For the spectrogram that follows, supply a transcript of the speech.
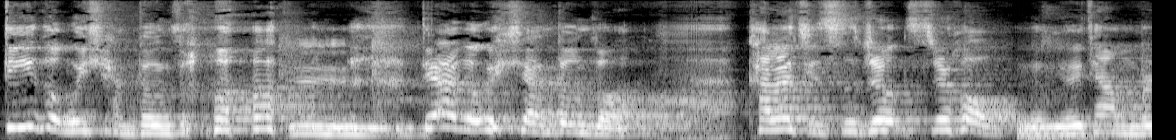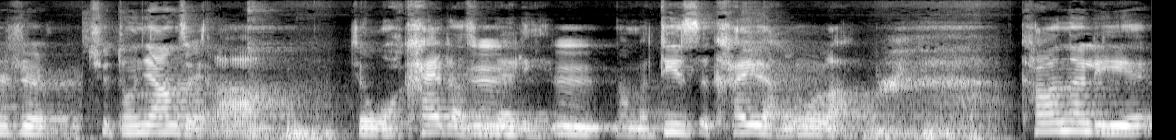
第一个危险动作，嗯，第二个危险动作，开了几次之之后，有有一天我们不是去东江嘴了啊，就我开着从那里，嗯嗯那么第一次开远路了，开到那里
